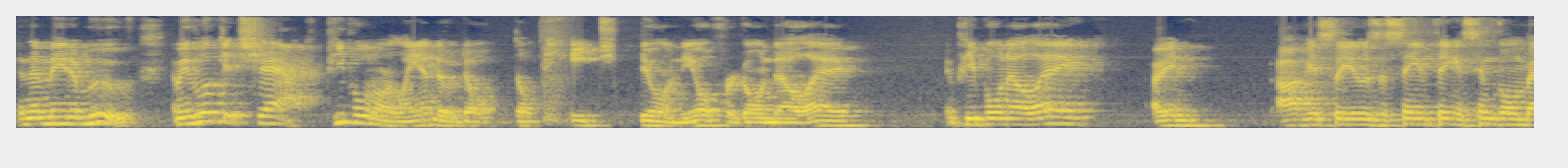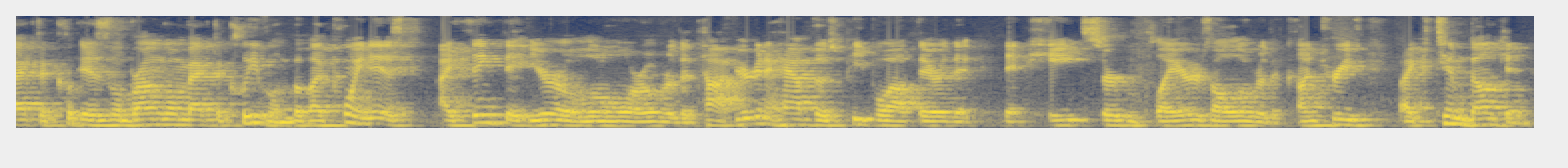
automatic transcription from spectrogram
and then made a move. I mean, look at Shaq. People in Orlando don't don't hate Shaquille O'Neal for going to LA, and people in LA. I mean, obviously, it was the same thing as him going back to as LeBron going back to Cleveland. But my point is, I think that you're a little more over the top. You're going to have those people out there that that hate certain players all over the country, like Tim Duncan.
